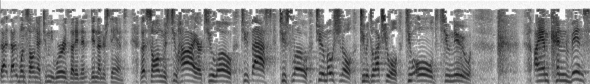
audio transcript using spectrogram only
that, that one song had too many words that I didn't, didn't understand. That song was too high or too low, too fast, too slow, too emotional, too intellectual, too old, too new. I am convinced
